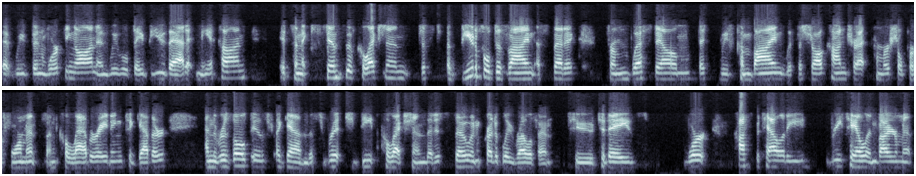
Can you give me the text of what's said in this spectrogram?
that we've been working on, and we will debut that at NeoCon. It's an extensive collection, just a beautiful design aesthetic from West Elm that we've combined with the Shaw Contract commercial performance and collaborating together. And the result is, again, this rich, deep collection that is so incredibly relevant to today's work, hospitality, retail environment.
